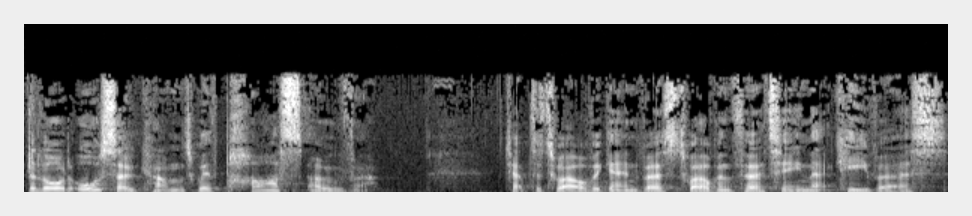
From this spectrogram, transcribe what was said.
The Lord also comes with Passover. Chapter 12, again, verse 12 and 13, that key verse.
